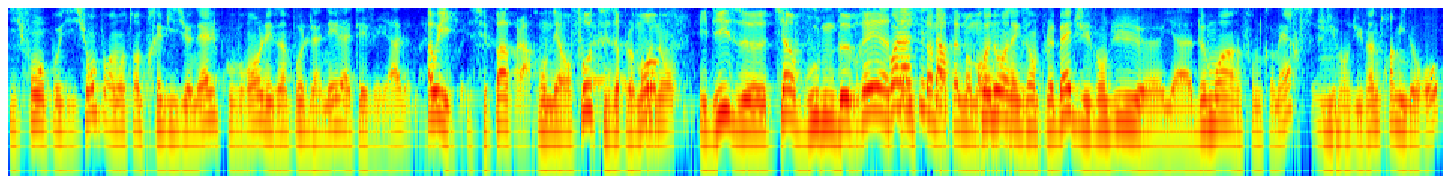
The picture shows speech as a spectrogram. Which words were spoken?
Ils font opposition pour un montant prévisionnel couvrant les impôts de l'année, la TVA, le Ah oui, c'est pas qu'on est en faute, c'est simplement ils disent euh, tiens, vous me devrez voilà, tel ça. à tel moment. Prenons un exemple bête j'ai vendu euh, il y a deux mois un fonds de commerce, je l'ai mm. vendu 23 000 euros,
